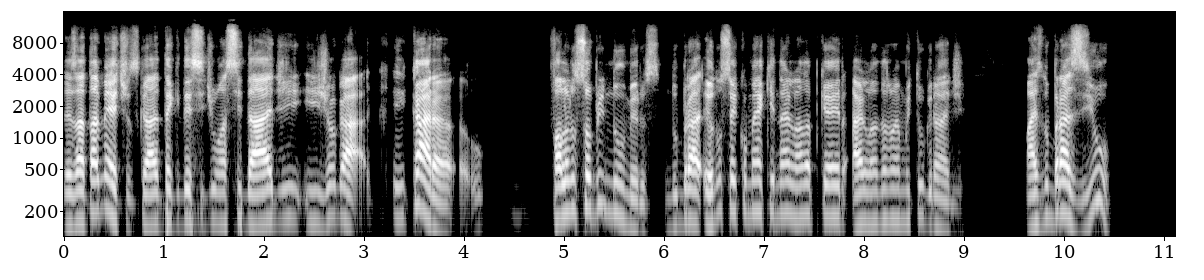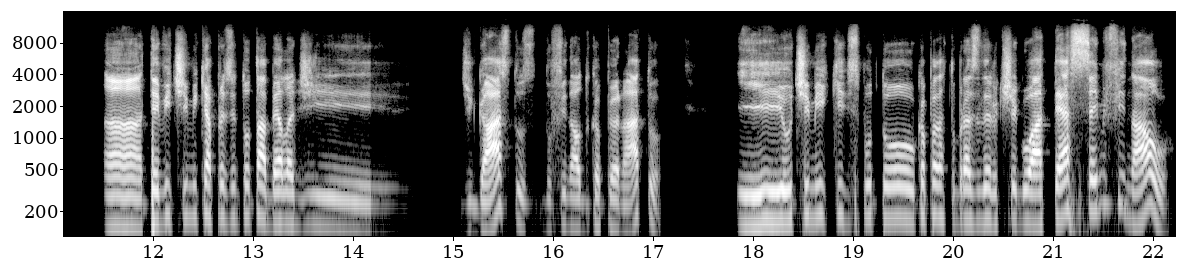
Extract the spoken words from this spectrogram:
Exatamente, os caras têm que decidir uma cidade e jogar. E, cara, falando sobre números, no Bra... eu não sei como é aqui na Irlanda, porque a Irlanda não é muito grande. Mas no Brasil, uh, teve time que apresentou tabela de de gastos do final do campeonato. E o time que disputou o Campeonato Brasileiro, que chegou até a semifinal,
